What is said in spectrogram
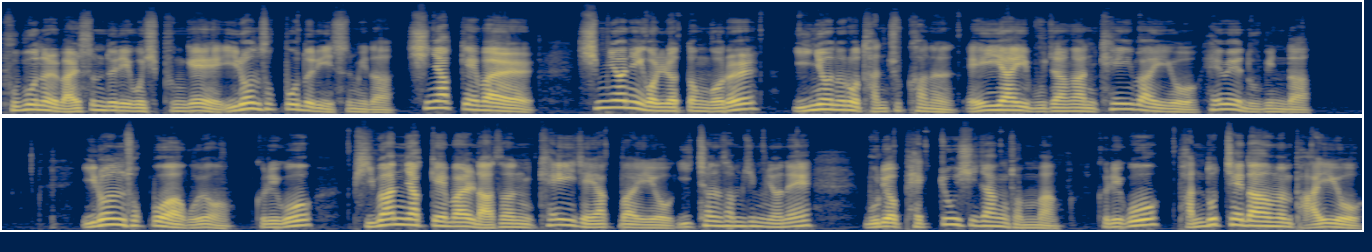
부분을 말씀드리고 싶은 게 이런 속보들이 있습니다. 신약 개발 10년이 걸렸던 거를 2년으로 단축하는 AI 무장한 K바이오 해외 누빈다. 이런 속보하고요. 그리고 비반약 개발 나선 K제약바이오 2030년에 무려 100조 시장 전망. 그리고 반도체 다음은 바이오.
